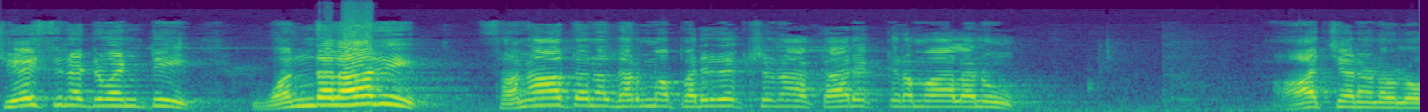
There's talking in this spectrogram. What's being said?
చేసినటువంటి వందలాది సనాతన ధర్మ పరిరక్షణ కార్యక్రమాలను ఆచరణలో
